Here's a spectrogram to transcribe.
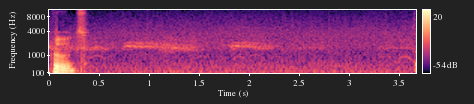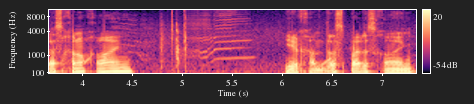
Gut. Das kann auch rein. Hier kann das beides rein.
